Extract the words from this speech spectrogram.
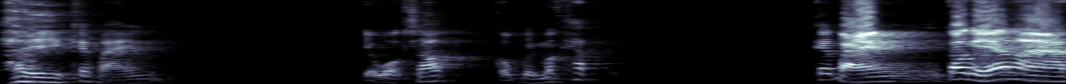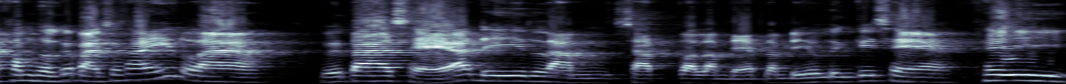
thì các bạn chủ workshop cũng bị mất khách. Các bạn có nghĩa là thông thường các bạn sẽ thấy là người ta sẽ đi làm sạch và làm đẹp làm điều lên cái xe khi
